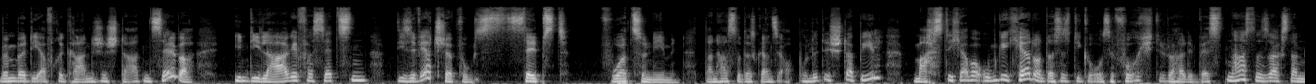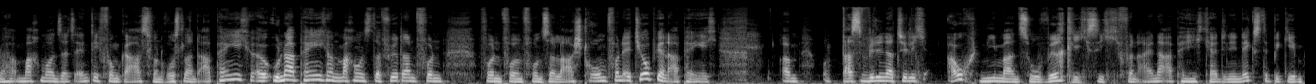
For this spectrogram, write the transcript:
wenn wir die afrikanischen Staaten selber in die Lage versetzen, diese Wertschöpfung selbst vorzunehmen. Dann hast du das Ganze auch politisch stabil, machst dich aber umgekehrt, und das ist die große Furcht, die du halt im Westen hast, und sagst, dann machen wir uns jetzt endlich vom Gas von Russland abhängig, äh, unabhängig und machen uns dafür dann von, von, von, von Solarstrom von Äthiopien abhängig. Ähm, und das will natürlich auch niemand so wirklich sich von einer Abhängigkeit in die nächste begeben.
